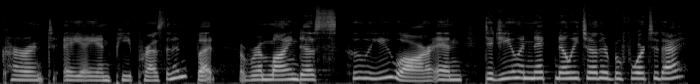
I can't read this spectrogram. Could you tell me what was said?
current AANP president, but remind us who you are. And did you and Nick know each other before today?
